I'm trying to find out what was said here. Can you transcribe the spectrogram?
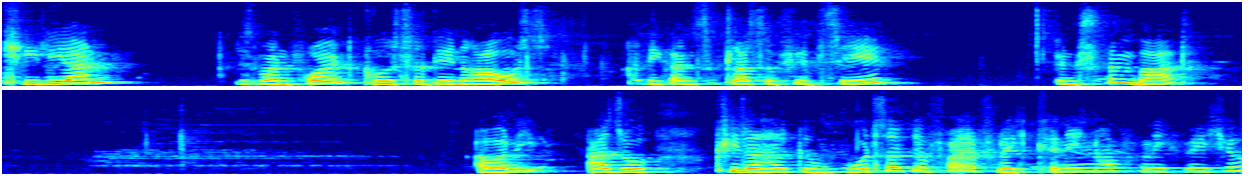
Kilian, ist mein Freund. Grüße gehen raus an die ganze Klasse 4C im Schwimmbad. Aber nicht, also Kilian hat Geburtstag gefeiert, vielleicht kennen ihn hoffentlich welche.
